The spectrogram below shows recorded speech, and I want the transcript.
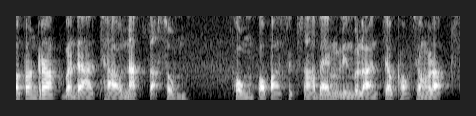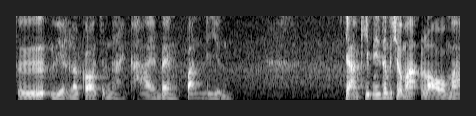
อต้อนรับบรรดาชาวนักสะสม ผมปอปาศึกษาแบงค์เหรียญโบราณเจ้าของช่องรับซื้อเหรียญแล้วก็จำหน่ายขายแบ่งปันเหรียญอย่างคลิปนี้ท่านผู้ชมฮะเรามา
